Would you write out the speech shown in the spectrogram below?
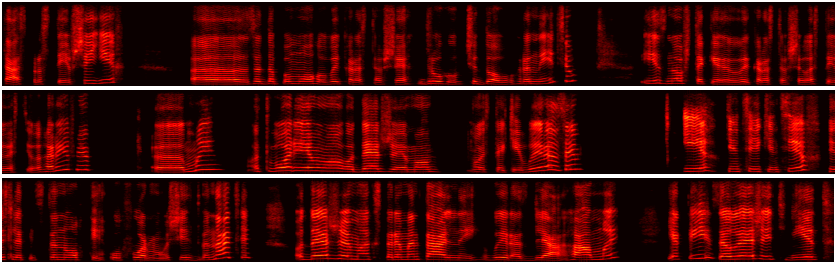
та спростивши їх, е, за допомогою використавши другу чудову границю, і знову ж таки використавши властивості логарифмів, е, ми утворюємо, одержуємо ось такі вирази. І в кінці кінців, після підстановки у формулу 6.12, одержуємо експериментальний вираз для гамми, який залежить від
